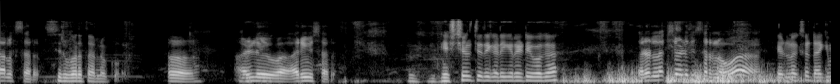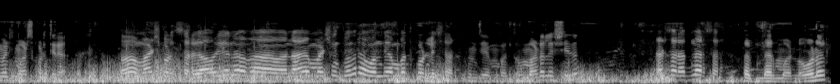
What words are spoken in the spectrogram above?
ತಾಲೂಕು ಸರ್. ಸಿರುವಾರ ತಾಲೂಕು. ಹಾಂ ಹಳ್ಳಿ ಅರಿವಿ ಸರ್. ಎಷ್ಟು ಹೇಳ್ತೀರಿ ಗಾಡಿಗೆ ರೇಟ್ ಇವಾಗ? ಎರಡು ಲಕ್ಷ ಹೇಳಿದ್ವಿ ಸರ್ ನಾವು. ಎರಡು ಲಕ್ಷ ಡಾಕ್ಯುಮೆಂಟ್ಸ್ ಮಾಡಿಸ್ಕೊಡ್ತೀರಾ? ಹಾಂ ಮಾಡಿಸ್ಕೊಡ್ತೀವಿ ಸರ್. ಅವ್ರು ಏನೋ ನಾವೇ ಮಾಡಿಸ್ಕೊಂತಂದ್ರೆ ಒಂದು ಎಂಬತ್ತು ಕೊಡಲಿ ಸರ್. ಒಂದು ಎಂಬತ್ತು. ಮಾಡಲ್ ಎಷ್ಟಿದು ಎರಡು ಸಾವಿರ ಹದಿನಾರು ಸರ್. ಹದಿನಾರು model owner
